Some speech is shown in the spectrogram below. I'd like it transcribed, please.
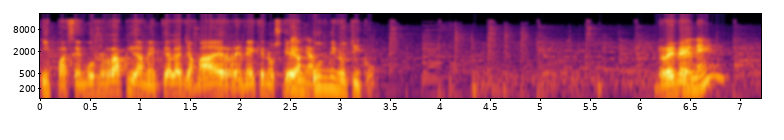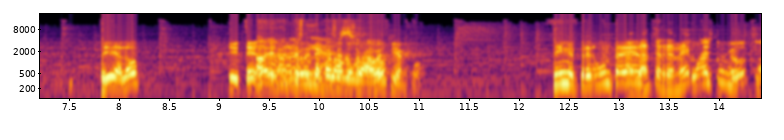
y pasemos rápidamente a la llamada de René que nos queda un minutico. René. Sí, aló. Sí, te, Adelante, René, se acaba el tiempo. Sí, mi pregunta es... Adelante, René, ¿cuál es tu pregunta?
